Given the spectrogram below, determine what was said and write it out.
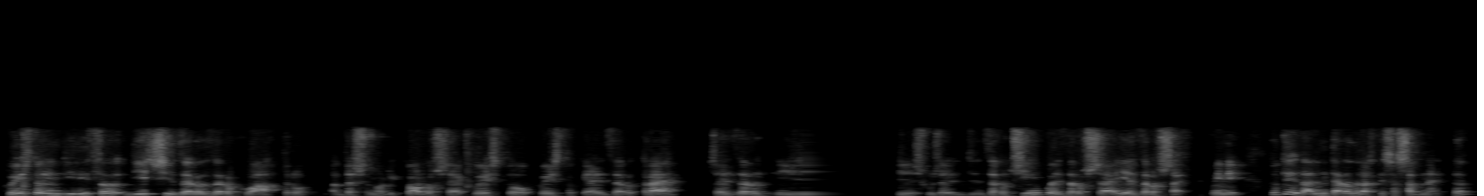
questo è l'indirizzo 10004, adesso non ricordo se è questo o questo che è il 03, cioè il, 0, il, scusa, il 05, il 06 e il 07, quindi tutti all'interno della stessa subnet,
